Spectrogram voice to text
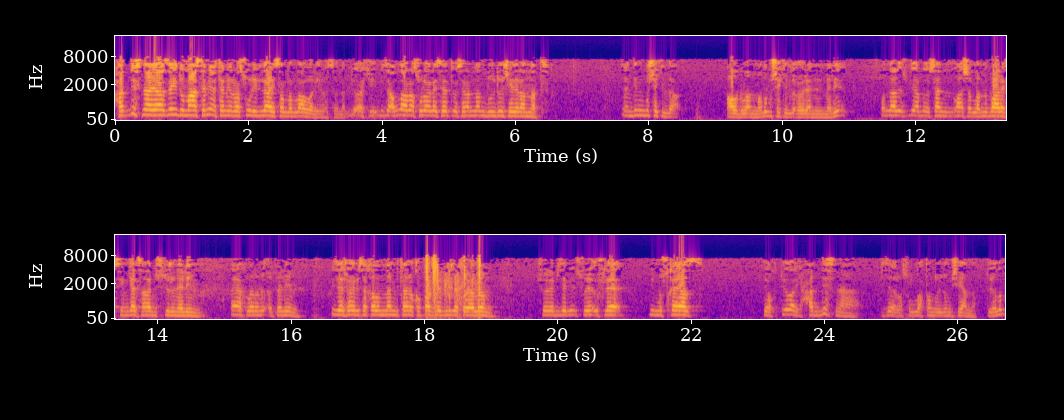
Haddisna ya Zeydu ma semi'te min Resulillahi sallallahu aleyhi ve sellem. Diyor ki bize Allah Resulü aleyhisselatü vesselam'dan duyduğun şeyleri anlat. Yani din bu şekilde algılanmalı, bu şekilde öğrenilmeli. Onlar ya sen maşallah mübareksin gel sana bir sürünelim. ayaklarını öpelim. Bize şöyle bir sakalından bir tane kopar cebimize koyalım. Şöyle bize bir suya üfle, bir muska yaz. Yok. Diyorlar ki haddisna. Bize Resulullah'tan duyduğun bir şey anlat. Duyalım.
